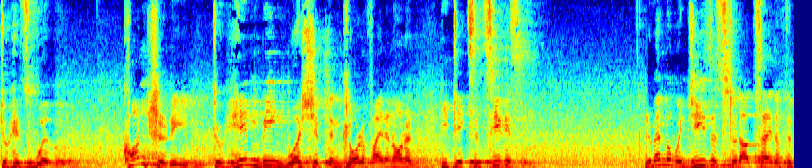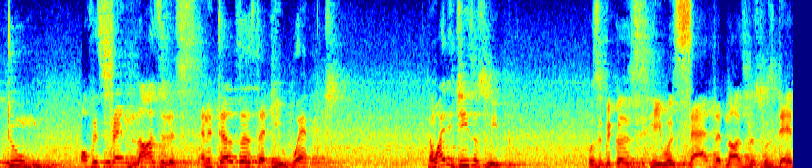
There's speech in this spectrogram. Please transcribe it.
to His will, contrary to Him being worshipped and glorified and honored. He takes it seriously. Remember when Jesus stood outside of the tomb of his friend Lazarus, and it tells us that he wept. Now, why did Jesus weep? Was it because he was sad that Lazarus was dead?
